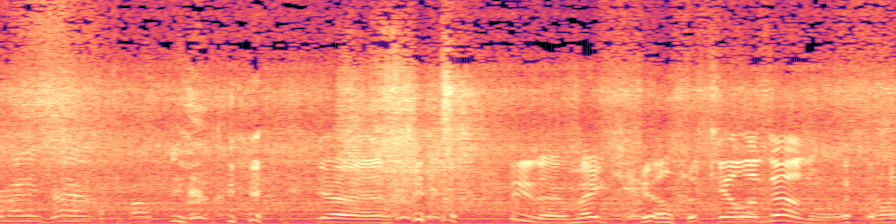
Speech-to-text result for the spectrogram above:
You want to around and drive off the- Yeah. He's there, make kill, kill another one. Oh.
